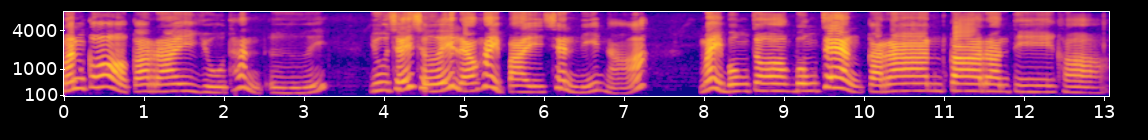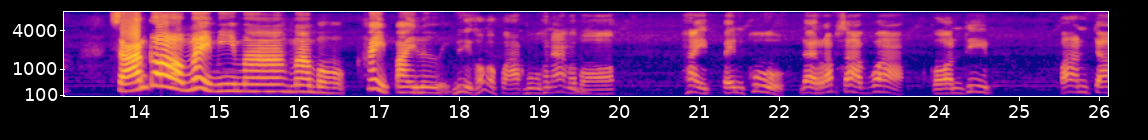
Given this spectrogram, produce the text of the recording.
มันก็กระไรอยู่ท่านเอ๋ยอยู่เฉยๆแล้วให้ไปเช่นนี้หนา ไม่บ่งจอกบ่งแจ้งการานการันตีค่ะศาลก็ไม่มีมามาบอกให้ไปเลย นี่เขาก็ฝากหมู่คณะมาบอก ให้เป็นผู้ได้รับทราบว่าก่อนที่ปานจา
